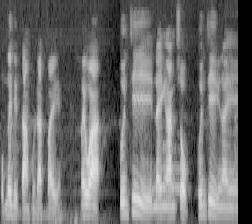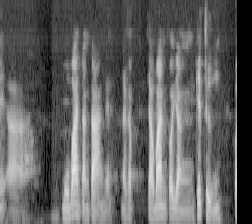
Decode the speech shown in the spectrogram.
ผมได้ติดตามคุณรัฐไป ไม่ว่าพื้นที่ในงานศพพื้นที่ในหมู่บ้านต่างๆเนี่ยนะครับชาวบ้านก็ยังคิดถึงก็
